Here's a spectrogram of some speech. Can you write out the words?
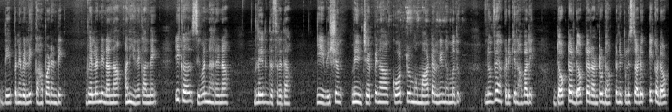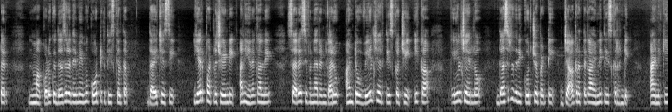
దీపని వెళ్ళి కాపాడండి. వెళ్ళండి నాన్న అని వెనకాలనే ఇక శివన్నారాయణ లేదు దశరథ. ఈ విషయం మేము చెప్పిన కోర్టు మా మాటల్ని నమ్మదు. నువ్వే అక్కడికి రావాలి. డాక్టర్ డాక్టర్ అంటూ డాక్టర్ని పిలుస్తాడు. ఇక డాక్టర్ మా కొడుకు దశరథి మేము కోర్టుకి తీసుకెళ్తాం. దయచేసి ఏర్పాట్లు చేయండి అని వెనకాలని సరే శివనారాయణ గారు అంటూ వీల్ చైర్ తీసుకొచ్చి ఇక వీల్ చైర్లో దశరథిని కూర్చోపెట్టి జాగ్రత్తగా ఆయన్ని తీసుకురండి. ఆయనకి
